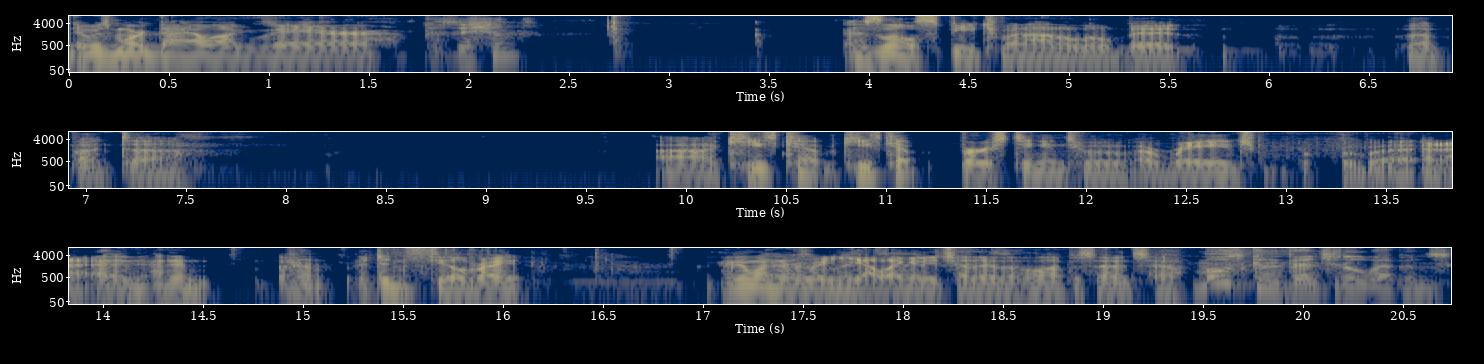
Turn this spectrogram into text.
There was more dialogue there. Positioned? His little speech went on a little bit, uh, but uh, uh, Keith kept Keith kept bursting into a rage, and I, I, I didn't, I don't, it didn't feel right. I didn't want everybody yelling at each other the whole episode. So, Most conventional weapons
